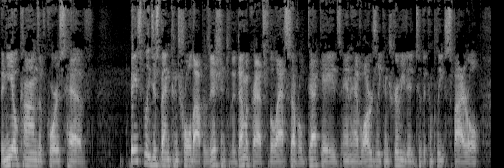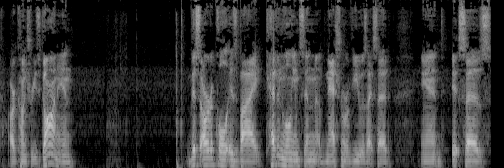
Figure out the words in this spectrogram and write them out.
the neocons, of course, have basically just been controlled opposition to the Democrats for the last several decades and have largely contributed to the complete spiral our country's gone in. This article is by Kevin Williamson of National Review, as I said and it says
